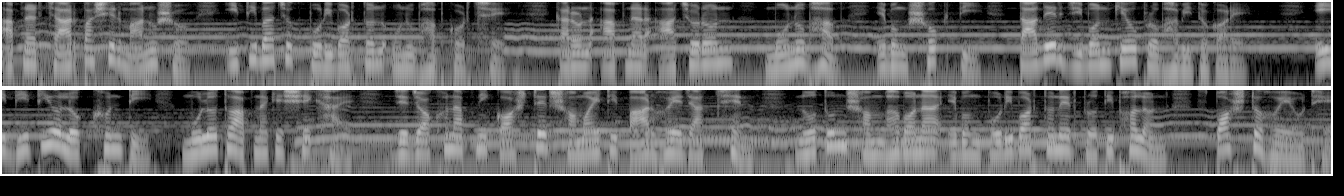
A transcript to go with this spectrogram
আপনার চারপাশের মানুষও ইতিবাচক পরিবর্তন অনুভব করছে, কারণ আপনার আচরণ, মনোভাব এবং শক্তি তাদের জীবনকেও প্রভাবিত করে। এই দ্বিতীয় লক্ষণটি মূলত আপনাকে শেখায় যে যখন আপনি কষ্টের সময়টি পার হয়ে যাচ্ছেন, নতুন সম্ভাবনা এবং পরিবর্তনের প্রতিফলন স্পষ্ট হয়ে ওঠে।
